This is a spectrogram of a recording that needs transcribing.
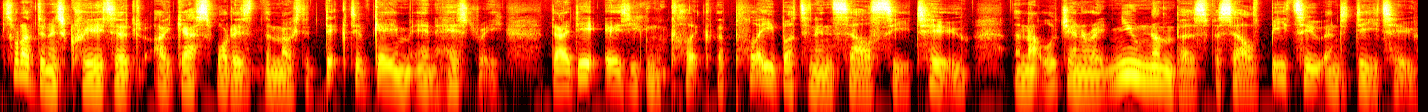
So what I've done is created, I guess, what is the most addictive game in history. The idea is you can click the play button in cell C2, and that will generate new numbers for cells B2 and D2.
